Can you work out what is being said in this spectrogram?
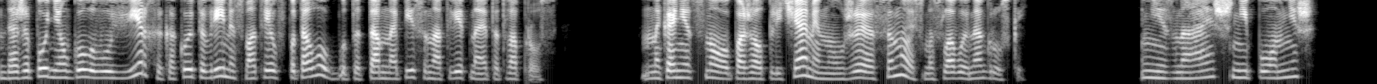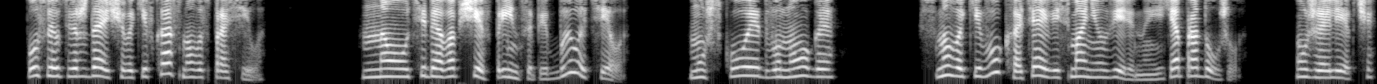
даже поднял голову вверх и какое-то время смотрел в потолок, будто там написан ответ на этот вопрос. Наконец снова пожал плечами, но уже с иной смысловой нагрузкой. «Не знаешь, не помнишь?» После утверждающего кивка снова спросила. «Но у тебя вообще, в принципе, было тело?» Мужское, двуногое. Снова кивок, хотя и весьма неуверенный, и я продолжила. Уже легче.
